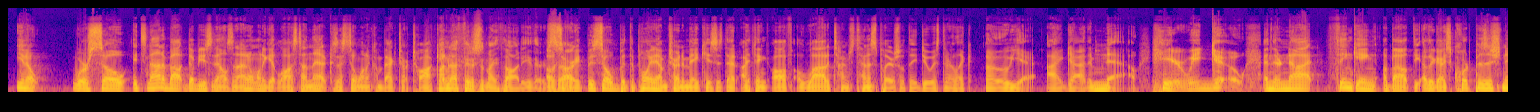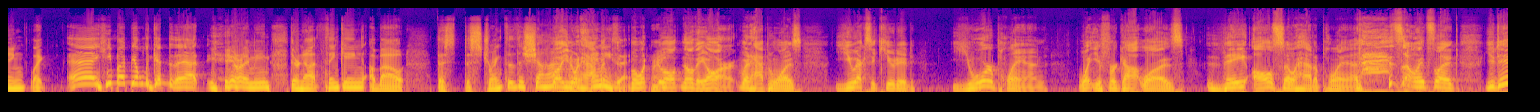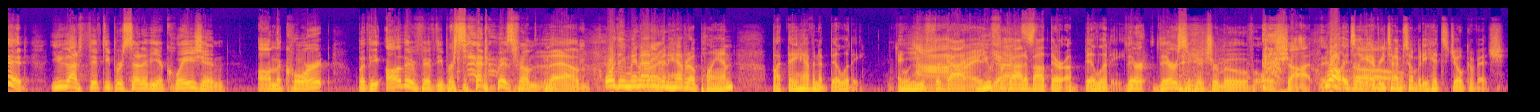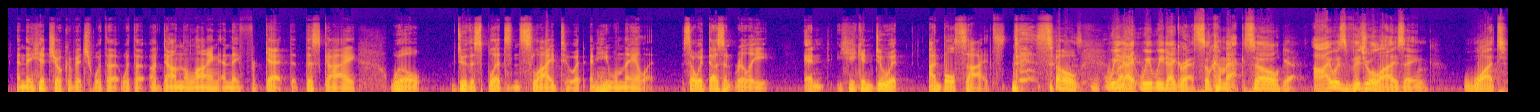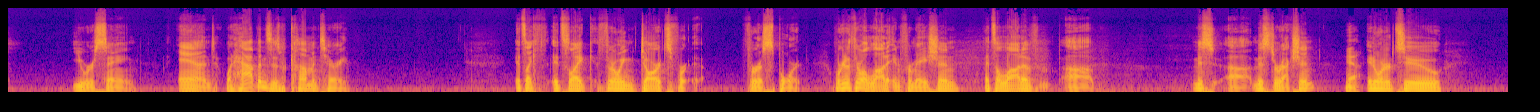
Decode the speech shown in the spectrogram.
you know, we're so it's not about W's and L's, and I don't want to get lost on that because I still want to come back to our talking. I'm not finished with my thought either. Oh, so- sorry. But so, but the point I'm trying to make is, is that I think off a lot of times tennis players, what they do is they're like, "Oh yeah, I got him now. Here we go," and they're not thinking about the other guy's court positioning. Like, eh, he might be able to get to that. You know what I mean? They're not thinking about the the strength of the shot. Well, you know what happened? Anything, but what? right? Well, no, they are. What happened was you executed your plan. What you forgot was they also had a plan. so it's like you did. You got 50% of the equation on the court, but the other 50% was from them. Or they may not Right? even have a plan, but they have an ability. And you Ah, forgot right, you forgot about their ability. Their their signature move or shot. Well, it's like every Oh. time somebody hits Djokovic and they hit Djokovic with a with a, a down the line and they forget that this guy will do the splits and slide to it and he will nail it. So it doesn't really, and he can do it on both sides. so we, right. di- we we digress. So come back. So Yeah. I was visualizing what you were saying, and what happens is with commentary. It's like it's like throwing darts for for a sport. We're going to throw a lot of information. It's a lot of uh, mis uh, misdirection. Yeah. In order to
